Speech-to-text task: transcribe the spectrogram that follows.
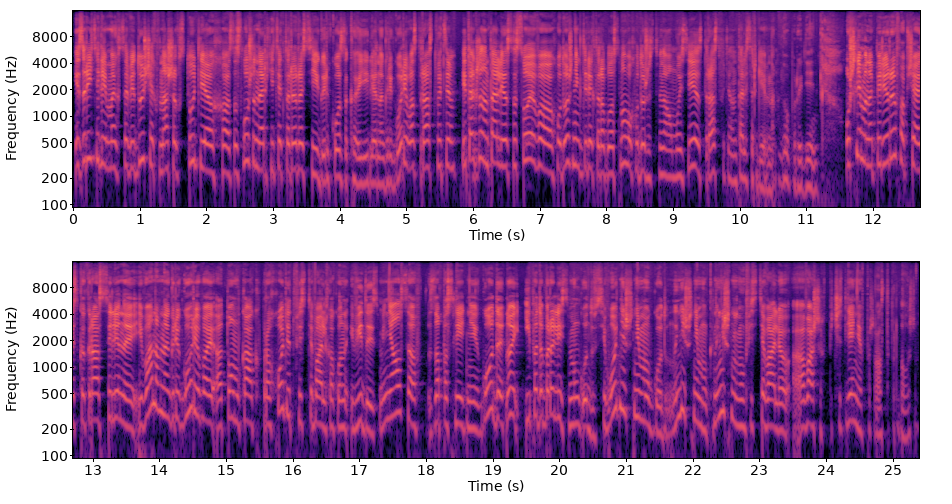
и зрителей моих соведущих в наших студиях. Заслуженные архитекторы России Игорь Козак и Елена Григорьева. Здравствуйте. И также Наталья Сысоева, художник-директор областного художественного музея. Здравствуйте, Наталья Сергеевна. Добрый день. Ушли мы на перерыв, общаясь как раз с Еленой Ивановной Григорьевой о том, как проходит фестиваль, как он видоизменялся за последние годы. Ну и подобрали подобрались мы году сегодняшнему году, нынешнему, к нынешнему фестивалю. О ваших впечатлениях, пожалуйста, продолжим.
